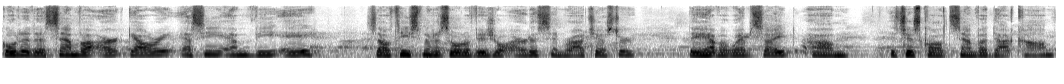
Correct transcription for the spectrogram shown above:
Go to the Semva Art Gallery, S E M V A, Southeast Minnesota Visual Artists in Rochester. They have a website. Um, it's just called semva.com.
